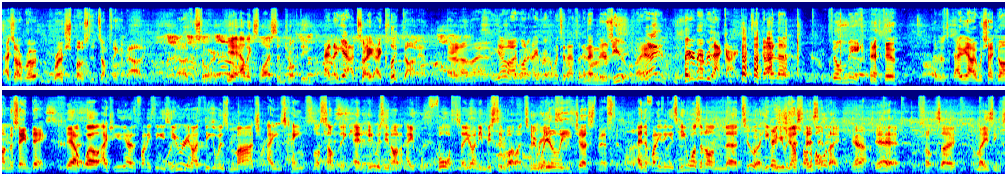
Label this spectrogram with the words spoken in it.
I saw Ru- Rush posted something about uh, the store. Yeah, Alex Lifeson dropped in. And uh, yeah, so I, I clicked on it, and I'm like, you know, I want, I went to that, and then there's you. I'm like, I, I remember that guy. That's the guy that filmed me. I was, I, yeah, I wish I'd gone the same day. Yeah, well, actually, you know, the funny thing is, you were in, I think it was March 18th or something, and he was in on April 4th, so you only missed him by like two weeks. Really, just missed him. And the funny thing is, he wasn't on uh, tour, he, Yeah, was he was just, just on visiting. holiday. Yeah. Yeah. So cool. So, amazing.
